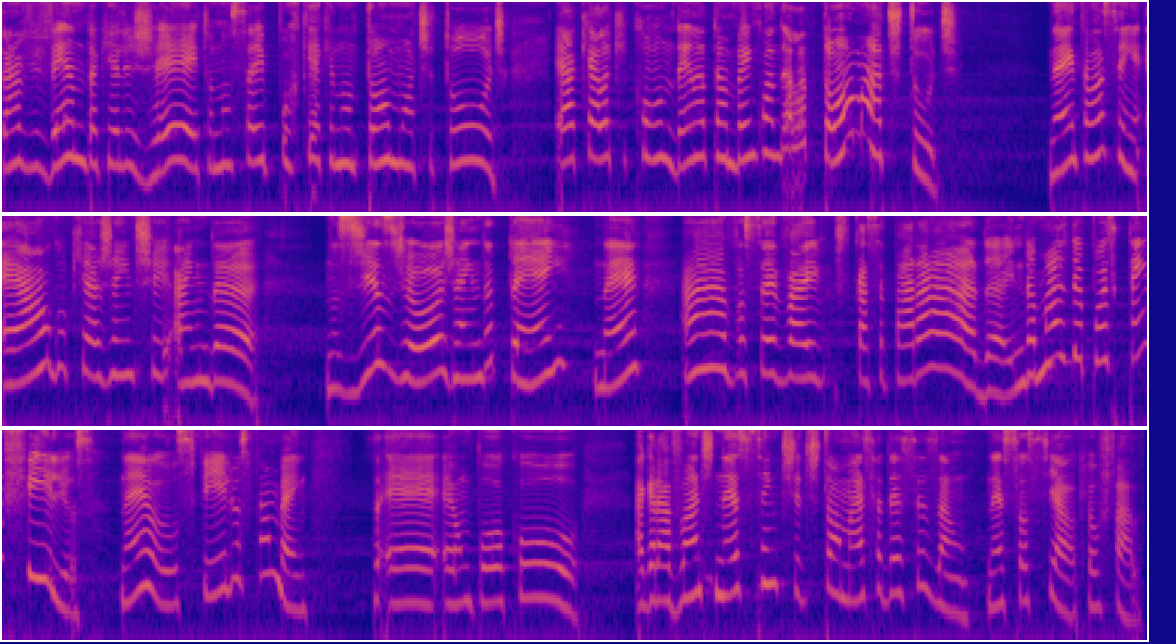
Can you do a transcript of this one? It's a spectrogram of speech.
tá vivendo daquele jeito, não sei por que, que não toma uma atitude. É aquela que condena também quando ela toma a atitude. Né? Então, assim, é algo que a gente ainda, nos dias de hoje, ainda tem, né? Ah, você vai ficar separada, ainda mais depois que tem filhos, né? Os filhos também. É, é um pouco agravante nesse sentido de tomar essa decisão, né? Social, que eu falo.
